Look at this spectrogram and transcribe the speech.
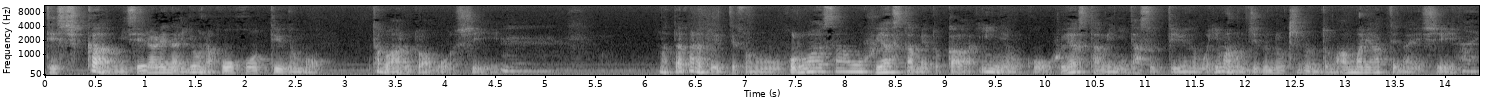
でしか見せられないような方法っていうのも多分あるとは思うし、うん。まあ、だからといってそのフォロワーさんを増やすためとかいいねをこう増やすために出すっていうのも今の自分の気分ともあんまり合ってないし、はい。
